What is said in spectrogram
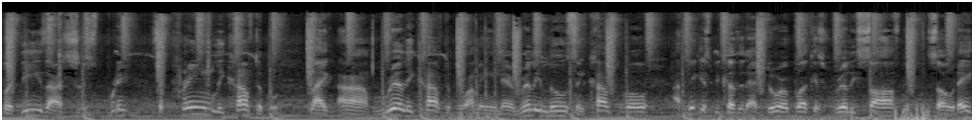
but these are supremely comfortable. like um, really comfortable. I mean, they're really loose and comfortable. I think it's because of that Durabuck is really soft, so they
